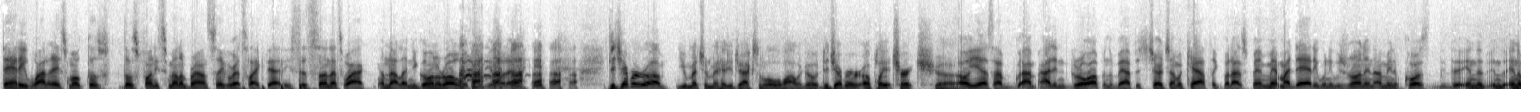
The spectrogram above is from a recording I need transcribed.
Daddy, why do they smoke those those funny smelling brown cigarettes like that? And he said, Son, that's why I, I'm not letting you go on the road with them. You know what I mean? Did you ever? Uh, you mentioned Mahalia Jackson a little while ago. Did you ever uh, play at church? Uh, Oh yes, I, I I didn't grow up in the Baptist church. I'm a Catholic, but I spent my, my daddy when he was running. I mean, of course, the, in the in the in a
